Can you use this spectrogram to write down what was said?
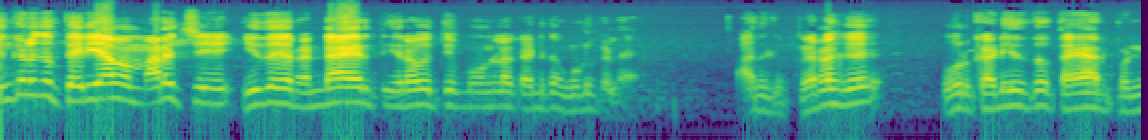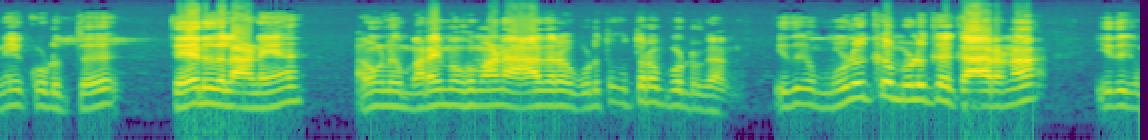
எங்களுக்கு தெரியாமல் மறைச்சு இது ரெண்டாயிரத்தி இருபத்தி மூணில் கடிதம் கொடுக்கல. அதுக்கு பிறகு ஒரு கடிதத்தை தயார் பண்ணி கொடுத்து தேர்தல் ஆணையம் அவங்களுக்கு மறைமுகமான ஆதரவு கொடுத்து உத்தரவு போட்டிருக்காங்க. இதுக்கு முழுக்க முழுக்க காரணம் இதுக்கு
